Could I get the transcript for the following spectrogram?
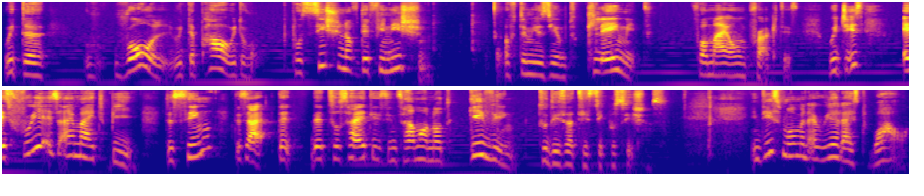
with the role, with the power, with the position of definition of the museum, to claim it for my own practice, which is as free as I might be, the thing that, I, that, that society is in somehow not giving to these artistic positions. In this moment, I realized, wow,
